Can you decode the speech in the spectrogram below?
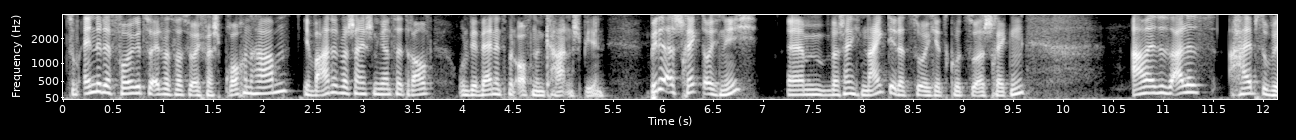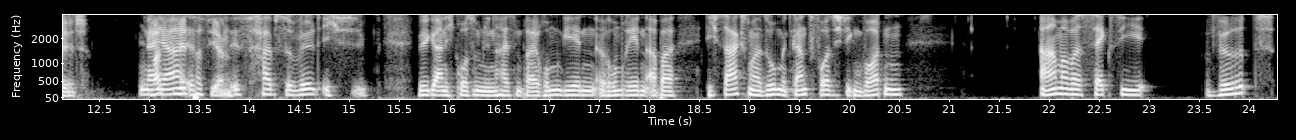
zum Ende der Folge zu etwas, was wir euch versprochen haben. Ihr wartet wahrscheinlich schon die ganze Zeit drauf und wir werden jetzt mit offenen Karten spielen. Bitte erschreckt euch nicht. Ähm, wahrscheinlich neigt ihr dazu, euch jetzt kurz zu erschrecken. Aber es ist alles halb so wild. Naja, wird es passieren? ist halb so wild. Ich will gar nicht groß um den heißen Brei rumgehen, rumreden, aber ich sag's mal so mit ganz vorsichtigen Worten. Arm aber sexy wird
